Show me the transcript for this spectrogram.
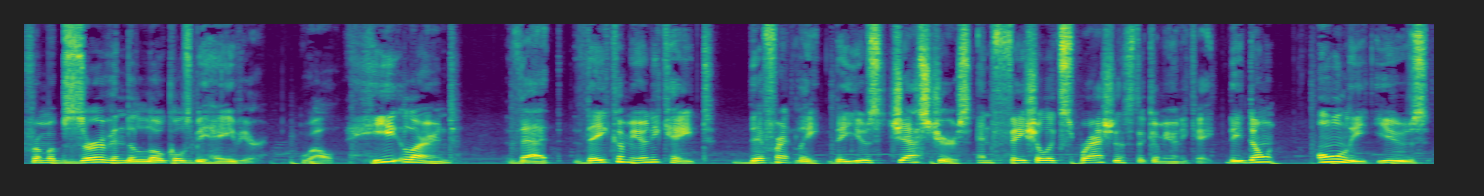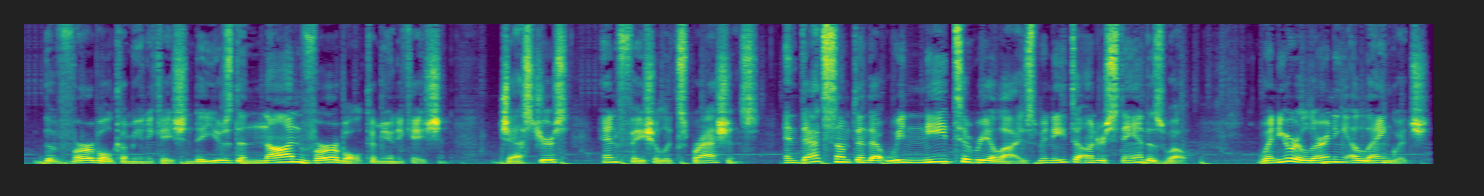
from observing the locals' behavior? Well, he learned that they communicate differently. They use gestures and facial expressions to communicate. They don't only use the verbal communication, they use the non-verbal communication, gestures and facial expressions. And that's something that we need to realize, we need to understand as well. When you're learning a language,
